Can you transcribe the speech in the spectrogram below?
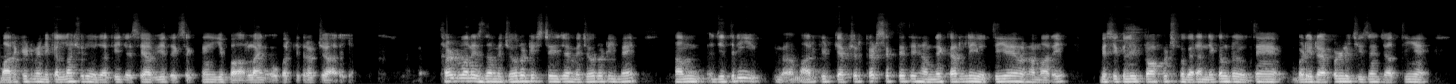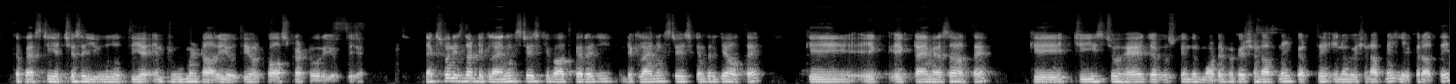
मार्केट में निकलना शुरू हो जाती है, जैसे आप ये देख सकते हैं, ये बार लाइन ऊपर की तरफ़ जा रही है। Third one is the maturity stage है। मेचोरिटी में हम जितनी मार्केट कैप्चर कर सकते थे, हमने कर ली होती है और हमारे बेसिकली प्रॉफिट्स वगैरह निकल रहे होते हैं। बड़ी रैपिडली चीज़ें जाती हैं। कैपेसिटी अच्छे से यूज़ होती है इंप्रूवमेंट आ रही होती है और कॉस्ट कट हो रही होती है। Next one is the declining stage की बात कर रहे हैं जी। डिक्लाइनिंग स्टेज के अंदर क्या होता है कि एक एक टाइम ऐसा आता है कि चीज़ जो है, जब उसके अंदर मॉडिफिकेशन आप नहीं करते इनोवेशन आप नहीं लेकर आते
